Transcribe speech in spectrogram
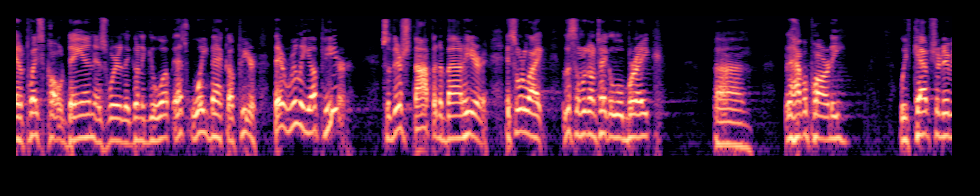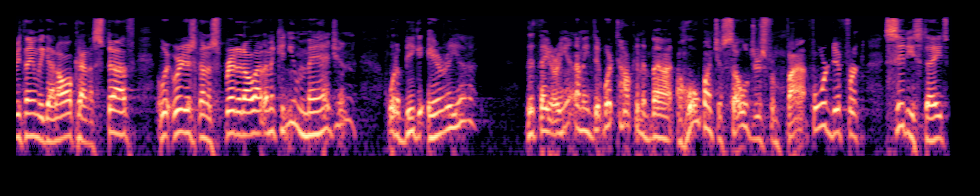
at a place called Dan is where they're going to go up. That's way back up here. They're really up here. So they're stopping about here. It's sort of like, listen, we're going to take a little break, uh, have a party. We've captured everything. We got all kind of stuff. We're just going to spread it all out. I mean, can you imagine what a big area that they are in? I mean, we're talking about a whole bunch of soldiers from five, four different city states,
